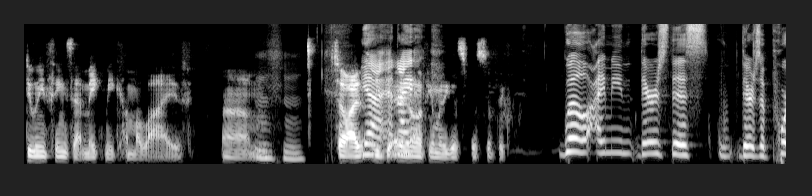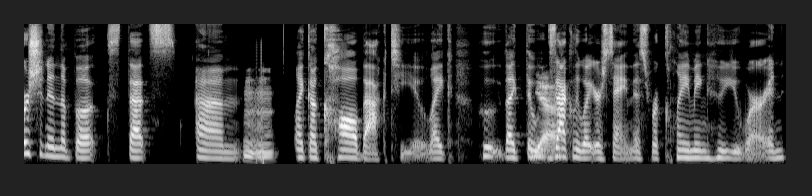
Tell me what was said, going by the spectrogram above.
doing things that make me come alive um, Mhm. so I, I Yeah, and don't know if you want to get specific well, I mean, there's this there's a portion in the books that's um hmm like a callback to you, like who like the yeah. exactly what you're saying, this reclaiming who you were. And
